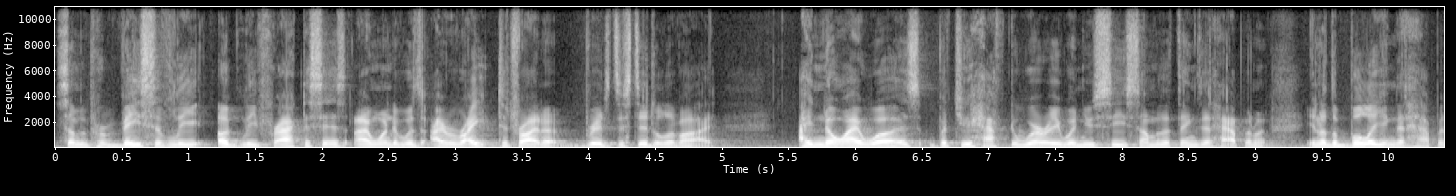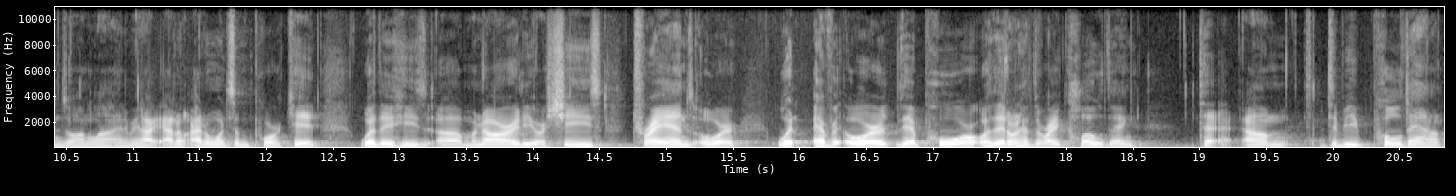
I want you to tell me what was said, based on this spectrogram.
some of the pervasively ugly practices. I wonder, was I right to try to bridge this digital divide? I know I was, but you have to worry when you see some of the things that happen, you know, the bullying that happens online. I mean, I, I, don't, I don't want some poor kid, whether he's a minority or she's trans or whatever, or they're poor or they don't have the right clothing to, um, to be pulled down.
